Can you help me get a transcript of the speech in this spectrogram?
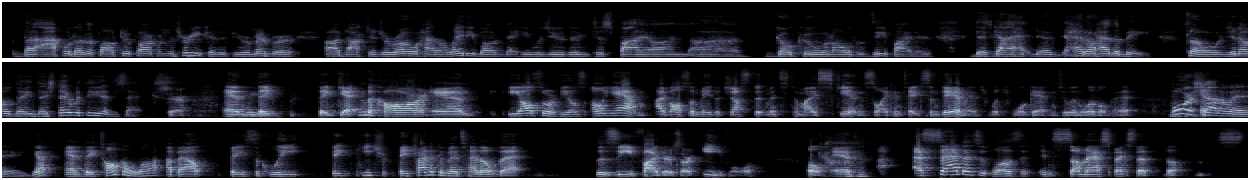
The apple doesn't fall too far from the tree because if you remember, uh, Dr. Gero had a ladybug that he was using to spy on uh, Goku and all of the Z fighters. This guy had, Hedo had a bee, so you know they they stay with the insects. Sure. And Weird. they they get in the car and he also reveals, "Oh yeah, I've also made adjustments to my skin so I can take some damage, which we'll get into in a little bit." Foreshadowing. Yeah, and they talk a lot about basically they he tr- they try to convince Hedo that the Z fighters are evil. Well, and as sad as it was in some aspects that the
